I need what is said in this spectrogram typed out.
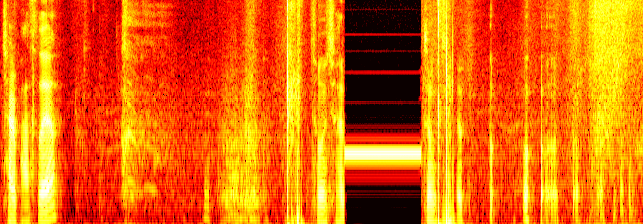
잘 봤어요? 정신 차려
